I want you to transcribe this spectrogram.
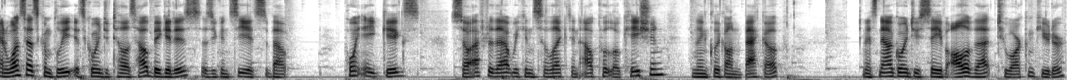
And once that's complete, it's going to tell us how big it is. As you can see, it's about 0.8 gigs. So after that, we can select an output location and then click on backup. And it's now going to save all of that to our computer.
